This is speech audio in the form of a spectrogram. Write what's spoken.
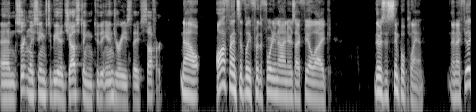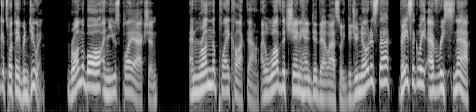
and certainly seems to be adjusting to the injuries they've suffered. Now, offensively for the 49ers, I feel like there's a simple plan. And I feel like it's what they've been doing run the ball and use play action and run the play clock down. I love that Shanahan did that last week. Did you notice that? Basically, every snap,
